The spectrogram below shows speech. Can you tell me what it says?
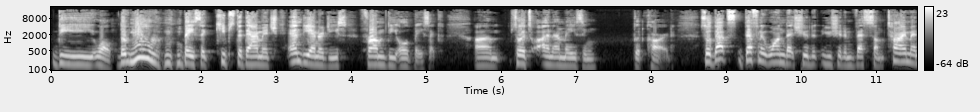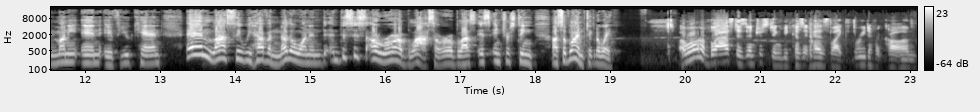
the, well, the new basic keeps the damage and the energies from the old basic. Um, so it's an amazing good card. So that's definitely one that should, you should invest some time and money in if you can. And lastly, we have another one and, and this is Aurora Blast. Aurora Blast is interesting. Uh, Sublime, take it away. Aurora Blast is interesting because it has like three different column,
